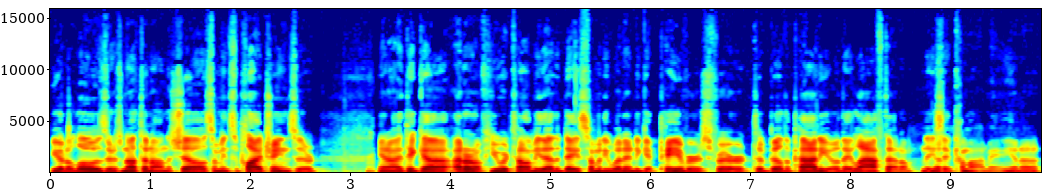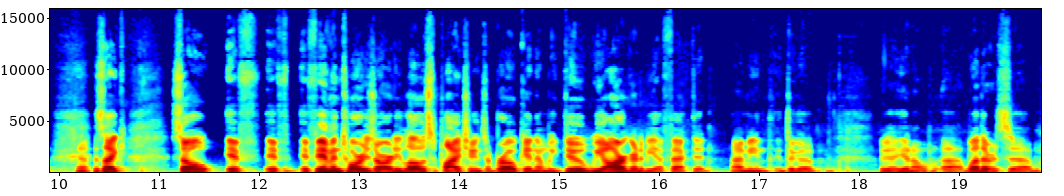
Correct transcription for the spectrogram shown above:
You go to Lowe's, there's nothing on the shelves. I mean, supply chains are you know, I think uh, I don't know if you were telling me the other day somebody went in to get pavers for to build a patio. They laughed at them. They yep. said, "Come on, man!" You know, yep. it's like so if if if inventory is already low, supply chains are broken, and we do, we are going to be affected. I mean, the, you know, uh, whether it's um,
